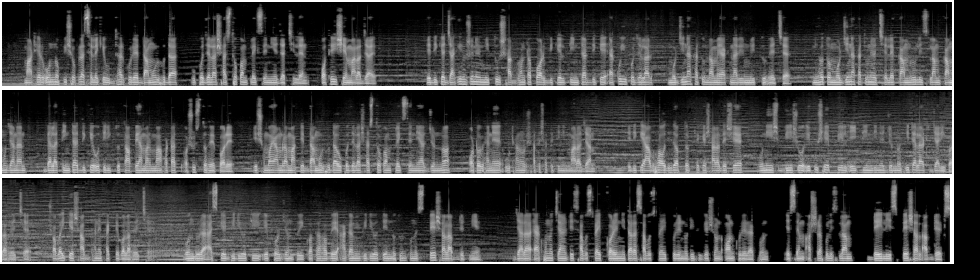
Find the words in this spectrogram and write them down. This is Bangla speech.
মাঠের অন্য কৃষকরা ছেলেকে উদ্ধার করে দামুরহুদা উপজেলা স্বাস্থ্য কমপ্লেক্সে নিয়ে যাচ্ছিলেন। পথেই সে মারা যায়। এদিকে জাকির হোসেনের মৃত্যুর সাত ঘণ্টা পর বিকেল তিনটার দিকে একই উপজেলার মর্জিনা খাতুন নামে এক নারীর মৃত্যু হয়েছে। নিহত মর্জিনা খাতুনের ছেলে কামরুল ইসলাম কামু জানান বেলা তিনটার দিকে অতিরিক্ত তাপে আমার মা হঠাৎ অসুস্থ হয়ে পড়ে। এ সময় আমরা মাকে দামুরহুদা উপজেলা স্বাস্থ্য কমপ্লেক্সে নেয়ার জন্য অটো ভ্যানে উঠানোর সাথে সাথে তিনি মারা যান। এদিকে আবহাওয়া অধিদপ্তর থেকে সারা দেশে উনিশ, বিশ ও একুশে এপ্রিল এই তিন দিনের জন্য হিট অ্যালার্ট জারি করা হয়েছে। সবাইকে সাবধানে থাকতে বলা হয়েছে। বন্ধুরা, আজকের ভিডিওটি এ পর্যন্তই। কথা হবে আগামী ভিডিওতে নতুন কোনো স্পেশাল আপডেট নিয়ে। যারা এখনও চ্যানেলটি সাবস্ক্রাইব করেননি, তারা সাবস্ক্রাইব করে নোটিফিকেশন অন করে রাখুন। S M Ashraful Islam daily special updates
